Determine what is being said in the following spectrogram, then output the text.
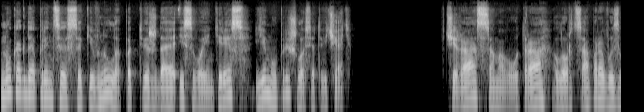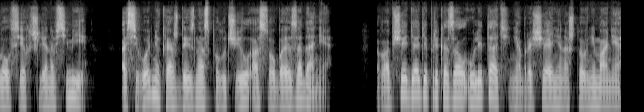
но когда принцесса кивнула, подтверждая и свой интерес, ему пришлось отвечать. Вчера с самого утра лорд Сапора вызвал всех членов семьи, а сегодня каждый из нас получил особое задание. Вообще дядя приказал улетать, не обращая ни на что внимания,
